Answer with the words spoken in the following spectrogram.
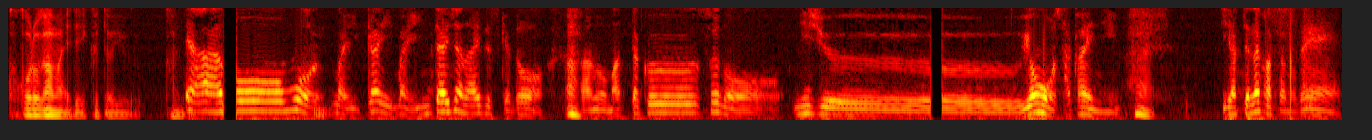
心構えでいくという感じ。いや、あのもう、まあ、一回、まあ、引退じゃないですけど、ああの、全く、そういうの、24を境にはい。やってなかったので、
